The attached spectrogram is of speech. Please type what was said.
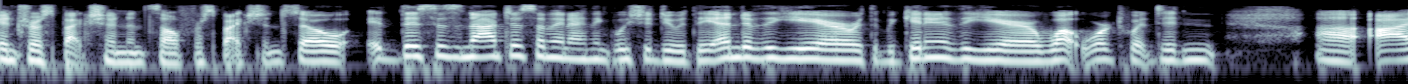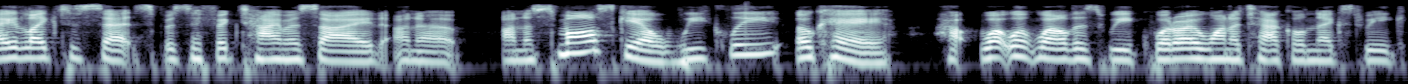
introspection and self-respection. So it, this is not just something I think we should do at the end of the year or at the beginning of the year. What worked, what didn't. Uh, I like to set specific time aside on a on a small scale, weekly. Okay, how, what went well this week? What do I want to tackle next week?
